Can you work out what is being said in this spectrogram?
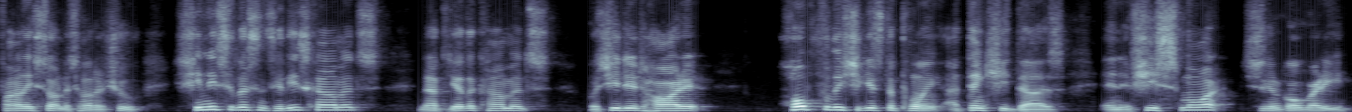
finally starting to tell the truth. She needs to listen to these comments, not the other comments, but she did hard it. Hopefully, she gets the point. I think she does. And if she's smart, she's gonna go ready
